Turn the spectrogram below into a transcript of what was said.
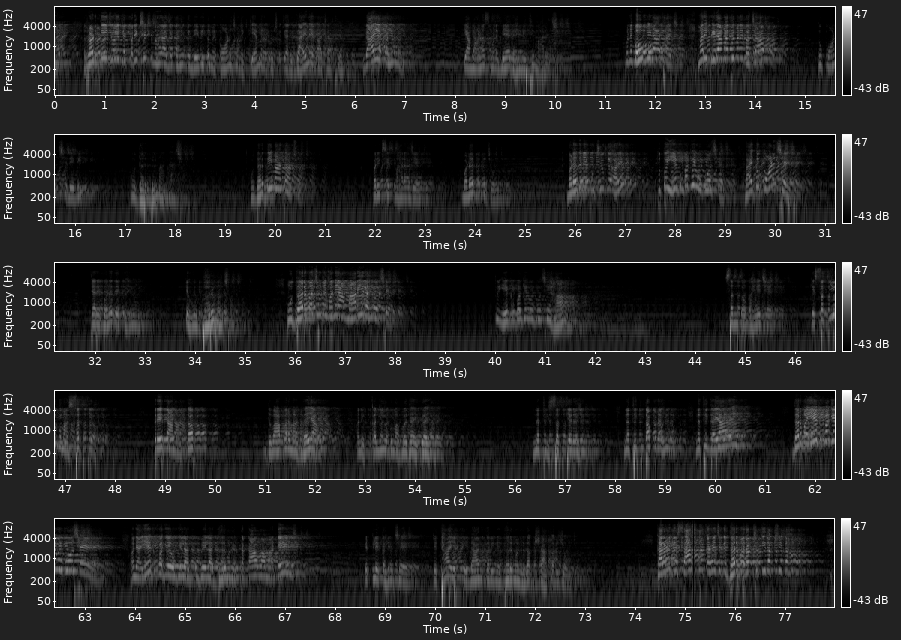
રડતી જોઈ પરીક્ષિત મહારાજે કહ્યું કે, દેવી, તમે કોણ છો ને કેમ રડો છો? ત્યારે ગાયને પાછા છે ગાયે કહ્યું કે, આ માણસ મને બે રહેમીથી મારે છે. મને બહુ પીડા થાય છે. મારી પીડામાંથી મને બચાવો. તું કોણ છે, દેવી? હું ધરતી માતા છું. હું ધરતી માતા છું. પરીક્ષિત મહારાજે બળદ જોયું બળદને પૂછ્યું કે, અરે, તું તો એક પગે ઊભો છે. ભાઈ, તું કોણ છે? ત્યારે બળદે કહ્યું કે, હું ધર્મ છું. હું ધર્મ છું ને મને આ મારી રહ્યો છે. તું એક પગે ઊભો છે? હા. સંતો કહે છે કે, સતયુગમાં સત્ય, ત્રેતામાં તપ, દ્વાપરમાં દયા અને કલિયુગમાં બધાય ગયા. નથી સત્ય રહ્યું, નથી તપ રહ્યું, નથી દયા રહી. ધર્મ એક પગે ઊભો છે અને આ એક પગે ઉભેલા ઉભેલા ધર્મને ટકાવવા માટે જ એટલે કહ્યું છે કે થાય એટલું દાન કરીને ધર્મની રક્ષા કરજો. કારણ કે શાસ્ત્ર કહે છે કે ધર્મ રક્ષતી રક્ષિત.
